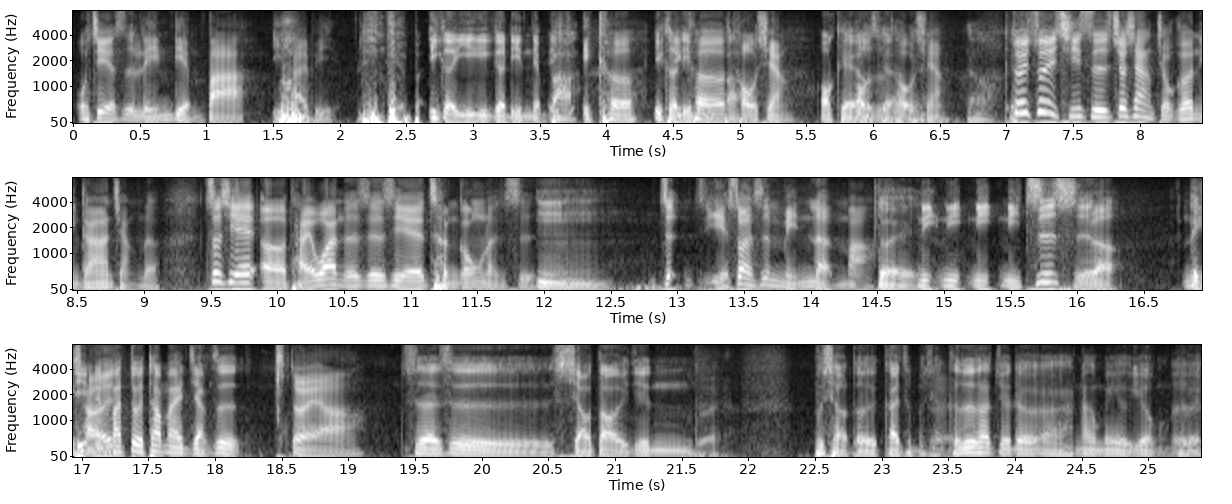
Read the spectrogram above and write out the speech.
我记得是零点八以太币，零点八一个一一个零点八。一颗一颗一颗头像，OK，猴子头像。对，所以其实就像九哥你刚刚讲的，这些呃台湾的这些成功人士，嗯嗯，这也算是名人嘛。对，你你你你支持了，你才对他们来讲是，对啊，实在是小到已经对。不晓得该怎么讲，可是他觉得啊，那个没有用，对不对？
